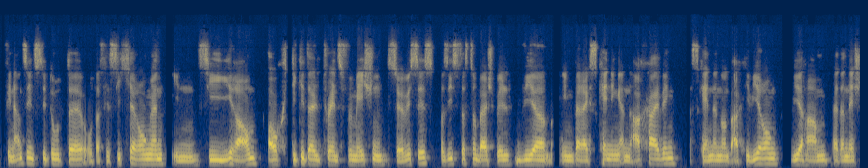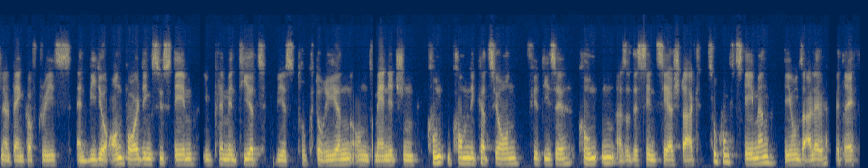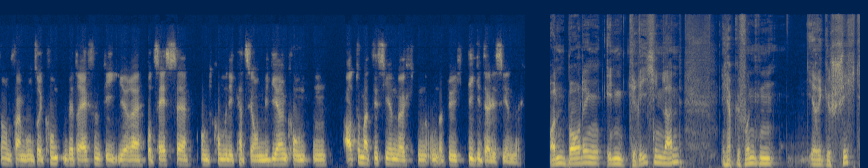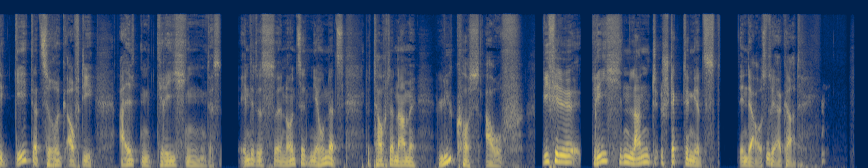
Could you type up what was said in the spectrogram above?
Finanzinstitute oder Versicherungen im CI-Raum, auch Digital Transformation Services. Was ist das zum Beispiel? Wir im Bereich Scanning and Archiving Scannen und Archivierung. Wir haben bei der National Bank of Greece ein Video Onboarding System implementiert. Wir strukturieren und managen Kundenkommunikation für diese Kunden. Also das sind sehr stark Zukunftsthemen, die uns alle betreffen und vor allem unsere Kunden betreffen, die ihre Prozesse und Kommunikation mit ihren Kunden automatisieren möchten und natürlich digitalisieren möchten. Onboarding in Griechenland. Ich habe gefunden, Ihre Geschichte geht da zurück auf die alten Griechen. Das Ende des 19. Äh, Jahrhunderts, da taucht der Name Lykos auf. Wie viel Griechenland steckt denn jetzt in der Austria Card?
